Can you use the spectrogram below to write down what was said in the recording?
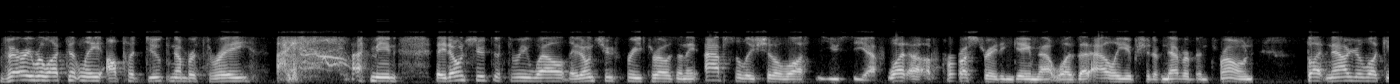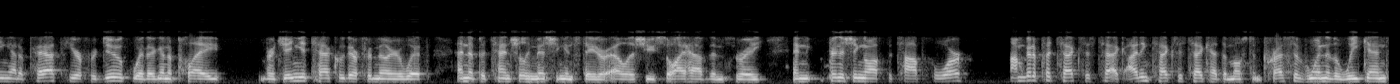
Very reluctantly, I'll put Duke number three. I mean, they don't shoot the three well. They don't shoot free throws, and they absolutely should have lost the UCF. What a frustrating game that was. That alley oop should have never been thrown. But now you're looking at a path here for Duke where they're going to play Virginia Tech, who they're familiar with, and then potentially Michigan State or LSU. So I have them three. And finishing off the top four, I'm going to put Texas Tech. I think Texas Tech had the most impressive win of the weekend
